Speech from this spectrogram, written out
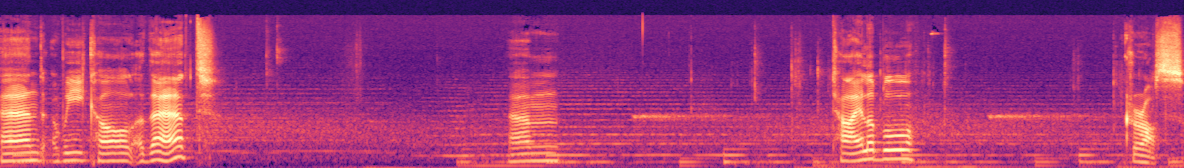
And we call that um, tileable cross.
